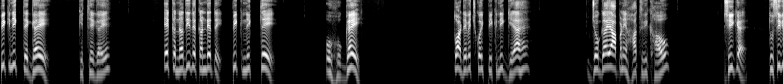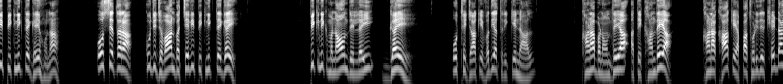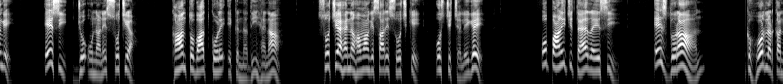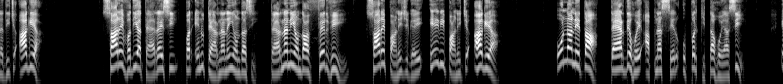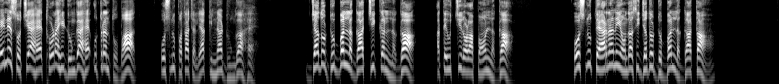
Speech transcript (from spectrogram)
ਪਿਕਨਿਕ ਤੇ ਗਏ। ਕਿੱਥੇ ਗਏ? ਇੱਕ ਨਦੀ ਦੇ ਕੰਢੇ ਤੇ ਪਿਕਨਿਕ ਤੇ ਉਹ ਗਏ। ਤੁਹਾਡੇ ਵਿੱਚ ਕੋਈ ਪਿਕਨਿਕ ਗਿਆ ਹੈ? ਜੋ ਗਏ ਆਪਣੇ ਹੱਥ ਵਿਖਾਓ ਠੀਕ ਹੈ। ਤੁਸੀਂ ਵੀ ਪਿਕਨਿਕ ਤੇ ਗਏ ਹੋ ਨਾ? ਉਸੇ ਤਰ੍ਹਾਂ ਕੁਝ ਜਵਾਨ ਬੱਚੇ ਵੀ ਪਿਕਨਿਕ ਤੇ ਗਏ। ਪਿਕਨਿਕ ਮਨਾਉਣ ਦੇ ਲਈ ਗਏ। ਉੱਥੇ ਜਾ ਕੇ ਵਧੀਆ ਤਰੀਕੇ ਨਾਲ ਖਾਣਾ ਬਣਾਉਂਦੇ ਆ ਅਤੇ ਖਾਂਦੇ ਆ। ਖਾਣਾ ਖਾ ਕੇ ਆਪਾਂ ਥੋੜ੍ਹੀ ਦੇਰ ਖੇਡਾਂਗੇ। ਇਹ ਸੀ ਜੋ ਉਹਨਾਂ ਨੇ ਸੋਚਿਆ। ਖਾਣ ਤੋਂ ਬਾਅਦ ਕੋਲੇ ਇੱਕ ਨਦੀ ਹੈ ਨਾ। ਸੋਚਿਆ ਹੈ ਨਹਾਵਾਂਗੇ ਸਾਰੇ ਸੋਚ ਕੇ, ਉਸ 'ਚ ਚਲੇ ਗਏ। ਉਹ ਪਾਣੀ 'ਚ ਤੈਰ ਰਹੇ ਸੀ। ਇਸ ਦੌਰਾਨ ਇੱਕ ਹੋਰ ਲੜਕਾ ਨਦੀ 'ਚ ਆ ਗਿਆ। ਸਾਰੇ ਵਧੀਆ ਤੈਰ ਰਹੇ ਸੀ, ਪਰ ਇਹਨੂੰ ਤੈਰਨਾ ਨਹੀਂ ਆਉਂਦਾ ਸੀ। ਤੈਰਨਾ ਨਹੀਂ ਆਉਂਦਾ, ਫਿਰ ਵੀ ਸਾਰੇ ਪਾਣੀ 'ਚ ਗਏ, ਇਹ ਵੀ ਪਾਣੀ 'ਚ ਆ ਗਿਆ। ਉਹਨਾਂ ਨੇ ਤਾਂ ਤੈਰਦੇ ਹੋਏ ਆਪਣਾ ਸਿਰ ਉੱਪਰ ਕੀਤਾ ਹੋਇਆ ਸੀ। ਇਹਨੇ ਸੋਚਿਆ ਹੈ ਥੋੜਾ ਹੀ ਡੂੰਘਾ ਹੈ ਉਤਰਨ ਤੋਂ ਬਾਅਦ ਉਸ ਨੂੰ ਪਤਾ ਚੱਲਿਆ ਕਿੰਨਾ ਡੂੰਘਾ ਹੈ। ਜਦੋਂ ਡੁੱਬਣ ਲੱਗਾ, ਚੀਕਣ ਲੱਗਾ ਅਤੇ ਉੱਚੀ ਰੌਲਾ ਪਾਉਣ ਲੱਗਾ ਉਸ ਨੂੰ ਤੈਰਨਾ ਨਹੀਂ ਆਉਂਦਾ ਸੀ, ਜਦੋਂ ਡੁੱਬਣ ਲੱਗਾ ਤਾਂ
